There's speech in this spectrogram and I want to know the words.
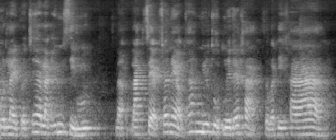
กดไลค์กดแชร์รักยิ่งสิมรักแสบชาแนลทาง YouTube เลยด้วยค่ะ สวัสดีค่ะ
